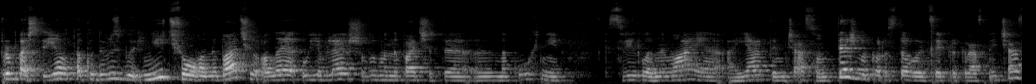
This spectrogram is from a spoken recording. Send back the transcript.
Пробачте, я отак дивлюсь, бо нічого не бачу, але уявляю, що ви мене бачите на кухні. Світла немає, а я тим часом теж використовую цей прекрасний час.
